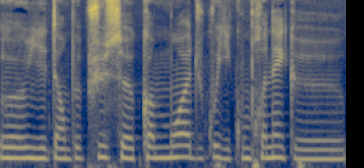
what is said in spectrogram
il était un peu plus comme moi, du coup, il comprenait que,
